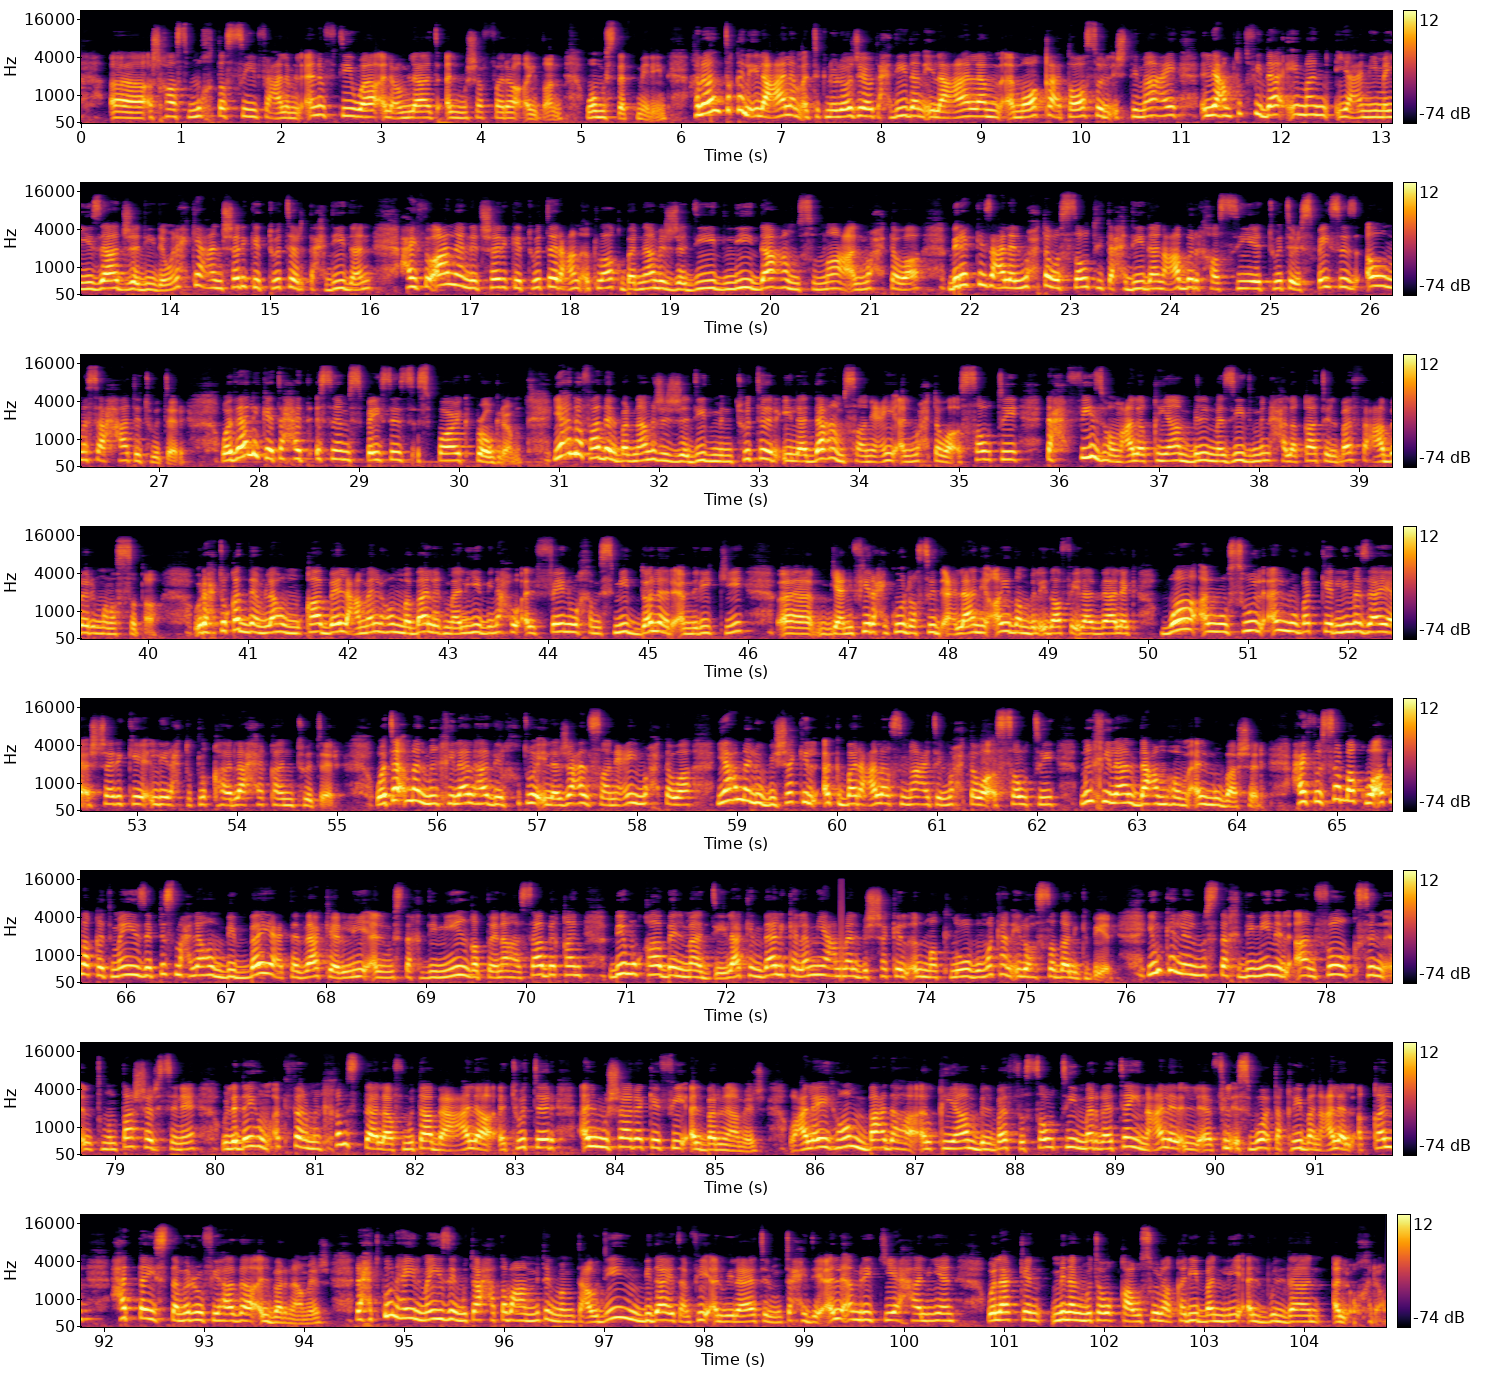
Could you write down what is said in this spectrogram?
أشخاص مختصين في عالم ال NFT والعملات المشفرة أيضا ومستثمرين. خلينا ننتقل إلى عالم التكنولوجيا وتحديدا إلى عالم مواقع التواصل الاجتماعي اللي عم تضفي دائما يعني ميزات جديدة ونحكي عن شركة تويتر تحديدا حيث أعلنت شركة تويتر عن إطلاق برنامج جديد لدعم صناع المحتوى بركز على المحتوى الصوتي تحديدا عبر خاصية تويتر Spaces أو مساحات تويتر وذلك تحت اسم Spaces Spark Program. يهدف هذا البرنامج الجديد من تويتر إلى دعم صانعي المحتوى الصوتي تحفيزهم على القيام بالمزيد من حلقات البث عبر منصتها ورح تقدم لهم مقابل عملهم مبالغ مالية بنحو 2500 دولار أمريكي. آه، يعني في رح يكون رصيد إعلاني أيضا بالإضافة إلى ذلك والوصول المبكر لمزايا الشركة اللي رح تطلقها لاحقا تويتر. وتأمل من خلال هذه الخطوة إلى جعل صانعي المحتوى يعملوا بشكل أكبر على صناعة المحتوى الصوتي من خلال دعمهم المباشر حيث سبق وأطلقت ميزة بتسمح لهم ببيع تذاكر للمستخدمين غطيناها سابقا بمقابل مادي لكن ذلك لم يعمل بالشكل المطلوب وما كان له الصدى الكبير. يمكن للمستخدمين الآن فوق سن ال 18 سنة ولديهم أكثر من 5000 متابع على تويتر المشاركة في البرنامج وعليهم بعدها القيام بالبث الصوتي مرتين على في الأسبوع تقريبا على الأقل حتى يستمروا في هذا البرنامج. رح تكون هي الميزة متاحة طبعا مثل ما متعودين بداية في الولايات المتحدة الأمريكية حاليا ولكن من المتوقع وصولها قريبا للبلدان الأخرى.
